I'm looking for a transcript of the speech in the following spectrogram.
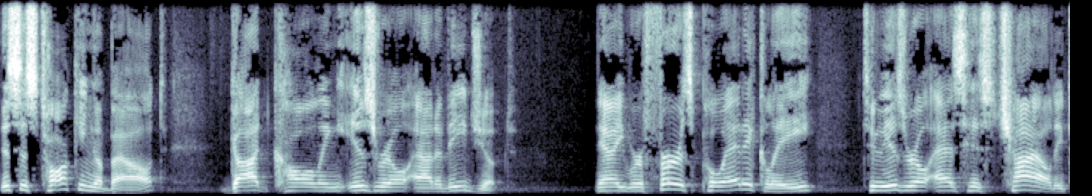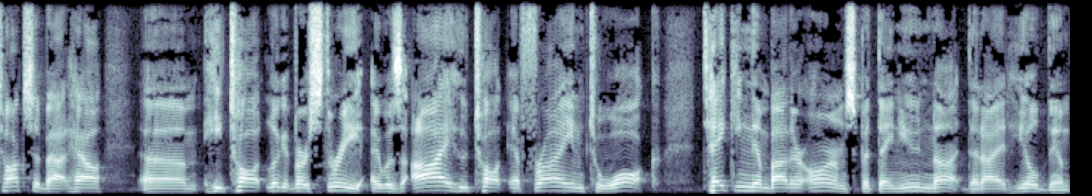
This is talking about God calling Israel out of Egypt. Now, he refers poetically to Israel as his child. He talks about how um, he taught, look at verse 3 it was I who taught Ephraim to walk, taking them by their arms, but they knew not that I had healed them.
